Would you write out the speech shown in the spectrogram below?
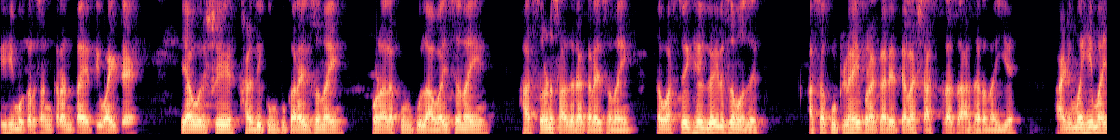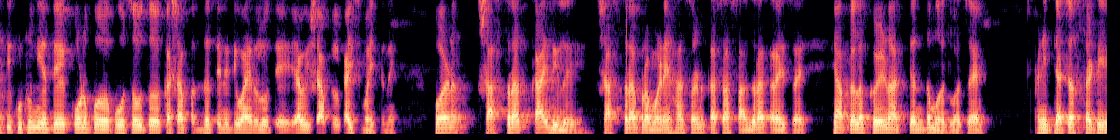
की ही मकर संक्रांत आहे ती वाईट आहे. यावर्षी हळदी कुंकू करायचं नाही कोणाला कुंकू लावायचं नाही हा सण साजरा करायचा नाही. तर वास्तविक हे गैरसमज आहेत. असा कुठल्याही प्रकारे त्याला शास्त्राचा आधार नाही आहे आणि मग ही माहिती कुठून येते कोण प पोहोचवतं कशा पद्धतीने ती व्हायरल होते याविषयी आपल्याला काहीच माहिती नाही. पण शास्त्रात काय दिलंय? शास्त्राप्रमाणे हा सण कसा साजरा करायचा आहे हे आपल्याला कळणं अत्यंत महत्त्वाचं आहे. आणि त्याच्याचसाठी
